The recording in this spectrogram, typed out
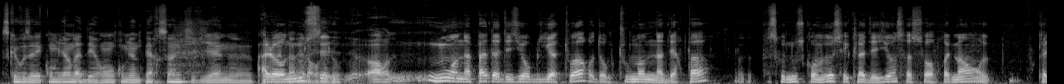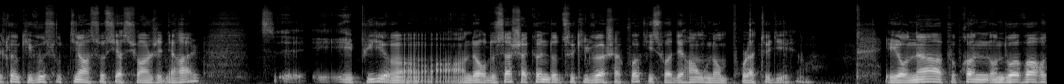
Est-ce que vous avez combien d'adhérents, combien de personnes qui viennent euh, pour Alors nous, leur c'est- vélo alors, nous, on n'a pas d'adhésion obligatoire, donc tout le monde n'adhère pas. euh, Parce que nous, ce qu'on veut, c'est que l'adhésion, ça soit vraiment euh, quelqu'un qui veut soutenir l'association en général. Et et puis, euh, en dehors de ça, chacun donne ce qu'il veut à chaque fois, qu'il soit adhérent ou non pour l'atelier. Et on a à peu près, on doit avoir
